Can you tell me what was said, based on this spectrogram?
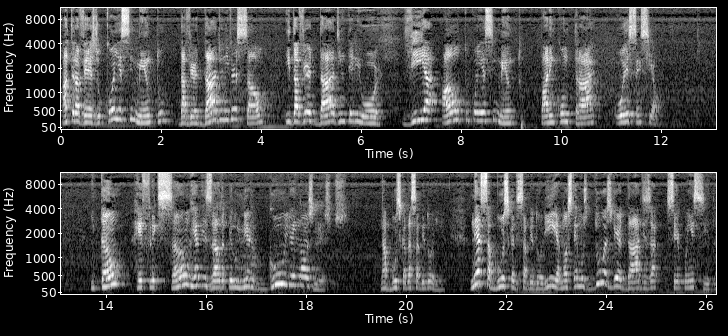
através do conhecimento da verdade universal e da verdade interior, via autoconhecimento, para encontrar o essencial. Então, reflexão realizada pelo mergulho em nós mesmos, na busca da sabedoria. Nessa busca de sabedoria, nós temos duas verdades a ser conhecida.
